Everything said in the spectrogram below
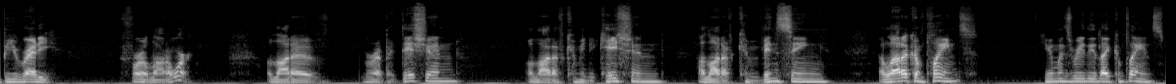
be ready for a lot of work, a lot of repetition, a lot of communication, a lot of convincing, a lot of complaints. Humans really like complaints.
